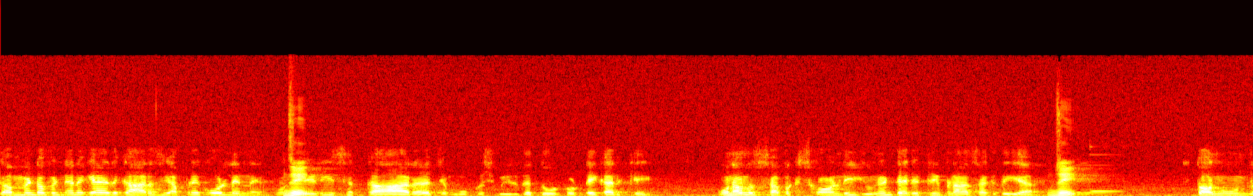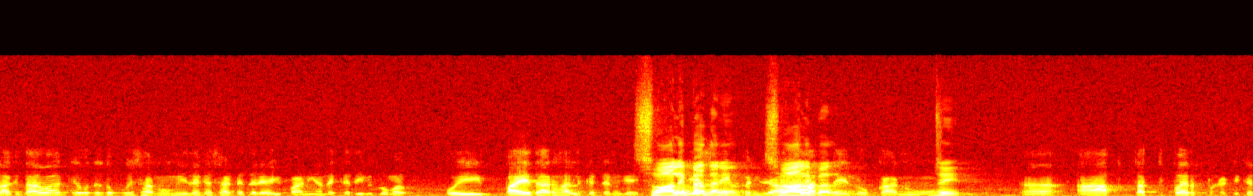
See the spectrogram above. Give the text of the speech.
ਗਵਰਨਮੈਂਟ ਆਫ ਇੰਡੀਆ ਨੇ ਕਿਹਾ ਅਧਿਕਾਰ ਅਸੀਂ ਆਪਣੇ ਕੋਲ ਲੈਣੇ ਹੁਣ। ਜਿਹੜੀ ਸਰਕਾਰ ਜੰਮੂ ਕਸ਼ਮੀਰ ਦੇ ਦੋ ਟੋਟੇ ਕਰਕੇ ਉਹਨਾਂ ਨੂੰ ਸਬਕ ਸਿਖਾਉਣ ਲਈ ਯੂਨੀਅਨ ਟੈਰੀਟਰੀ ਬਣਾ ਸਕਦੀ ਆ। ਜੀ। ਤੁਹਾਨੂੰ ਲੱਗਦਾ ਵਾ ਕਿ ਉਹਦੇ ਤੋਂ ਕੋਈ ਸਾਨੂੰ ਉਮੀਦ ਹੈ ਕਿ ਸਾਡੇ ਦਰਿਆਈ ਪਾਣੀਆਂ ਦੇ ਕਦੀ ਵੀ ਕੋਈ- ਪਾਏਦਾਰ ਹੱਲ ਕੱਢਣਗੇ? ਸਵਾਲ ਹੀ ਪੈਦਾ ਨਹੀਂ ਸਵਾਲ ਹੀ ਪੈਦਾ ਦੇ ਲੋਕਾਂ ਨੂੰ ਜੀ। ਆਪ ਤਤਪਰ ਪੋਲੀਟੀਕਲ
